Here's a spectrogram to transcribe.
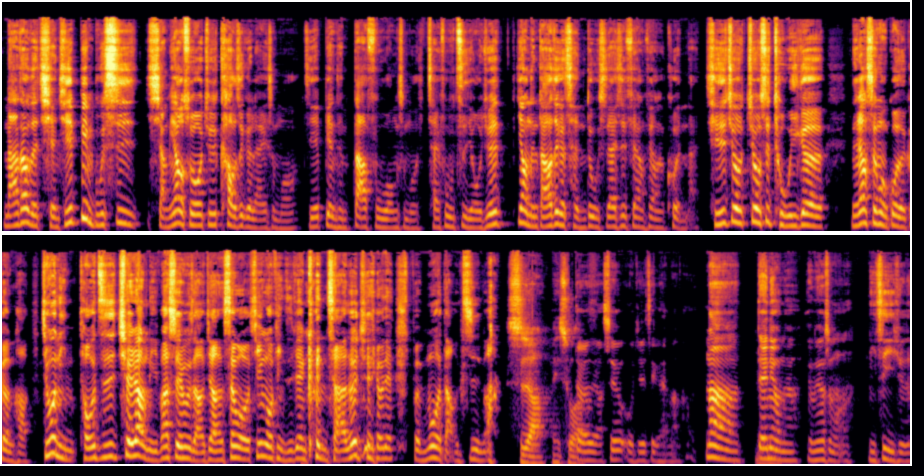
拿到的钱，其实并不是想要说就是靠这个来什么直接变成大富翁，什么财富自由。我觉得要能达到这个程度，实在是非常非常的困难。其实就就是图一个。能让生活过得更好，结果你投资却让你妈睡不着觉，生活生活品质变更差，就觉得有点本末倒置嘛。是啊，没错。对对，所以我觉得这个还蛮好的。那 Daniel 呢，有没有什么你自己觉得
